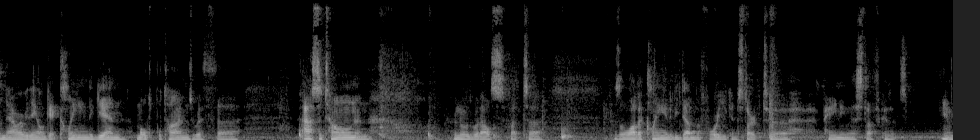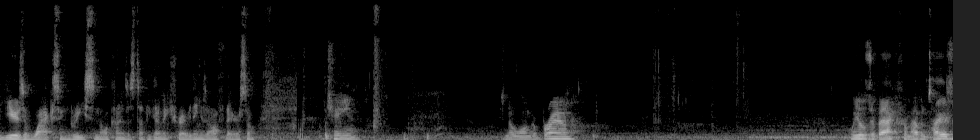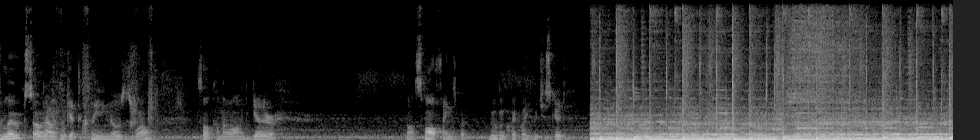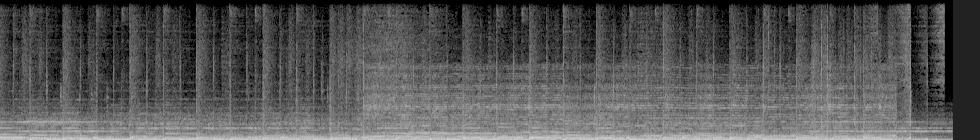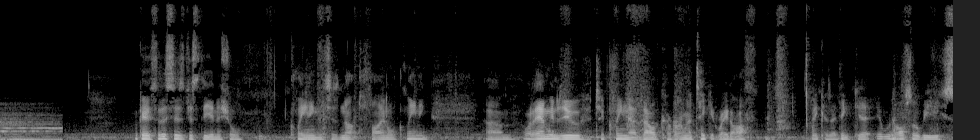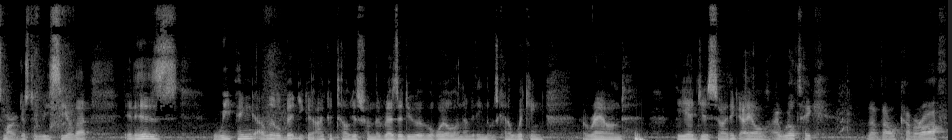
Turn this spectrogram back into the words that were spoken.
And now everything will get cleaned again multiple times with uh, acetone and who knows what else. But uh, there's a lot of cleaning to be done before you can start uh, painting this stuff because it's you know years of wax and grease and all kinds of stuff. You gotta make sure everything is off there. So chain is no longer brown. Wheels are back from having tires removed, so now we can get to cleaning those as well. It's all coming along together. Well, small things, but moving quickly, which is good. Okay, so this is just the initial cleaning. This is not final cleaning. Um, what I am going to do to clean that valve cover, I'm going to take it right off because I think uh, it would also be smart just to reseal that. It is weeping a little bit. You could I could tell just from the residue of oil and everything that was kind of wicking around the edges. So I think I'll I will take that valve cover off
